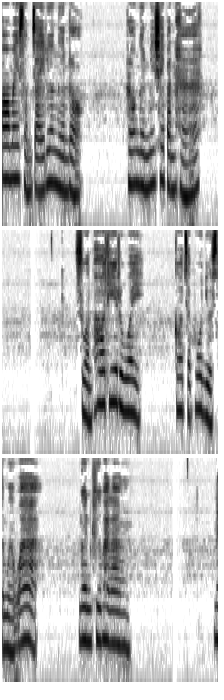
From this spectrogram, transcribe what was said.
พ่อไม่สนใจเรื่องเงินหรอก เพราะเงินไม่ใช่ปัญหา ส่วนพ่อที่รวย ก็จะพูดอยู่เสมอว่า เงินคือพลัง ใน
